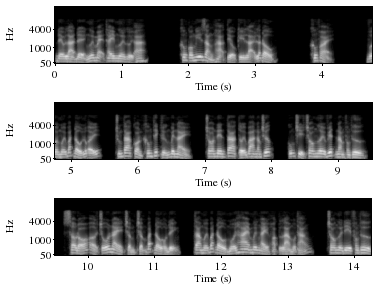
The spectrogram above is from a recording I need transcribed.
đều là để ngươi mẹ thay ngươi gửi a? Không có nghĩ rằng hạ tiểu kỳ lại lắc đầu. Không phải. Vừa mới bắt đầu lúc ấy, chúng ta còn không thích đứng bên này, cho nên ta tới ba năm trước, cũng chỉ cho ngươi viết năm phong thư, sau đó ở chỗ này chầm chậm bắt đầu ổn định, ta mới bắt đầu mỗi hai mươi ngày hoặc là một tháng, cho ngươi đi phong thư.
